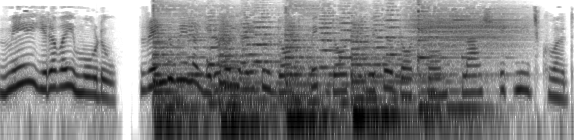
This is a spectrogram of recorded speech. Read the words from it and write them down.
May ఇరవై మూడు రెండు వేల ఇరవై ఐదు dot pic dot Twitter dot com slash ఇక్నీజ్ క్వడ్.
